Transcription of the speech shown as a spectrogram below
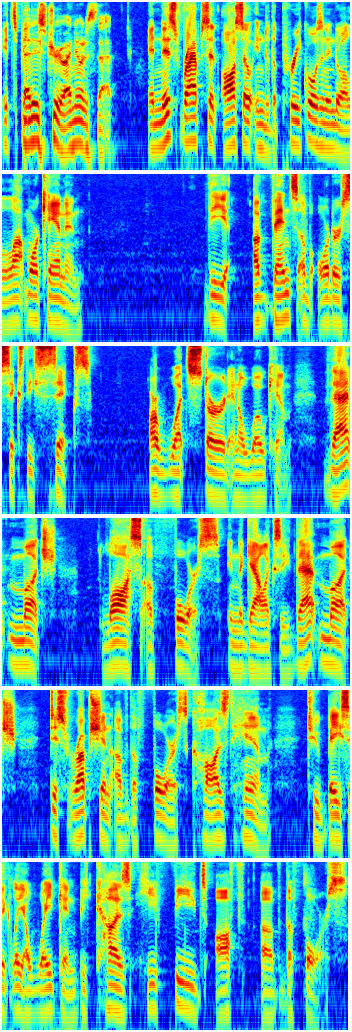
It's be- That is true. I noticed that. and this wraps it also into the prequels and into a lot more canon. The events of Order 66 are what stirred and awoke him. That much loss of force in the galaxy, that much disruption of the force caused him to basically awaken because he feeds off of the force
